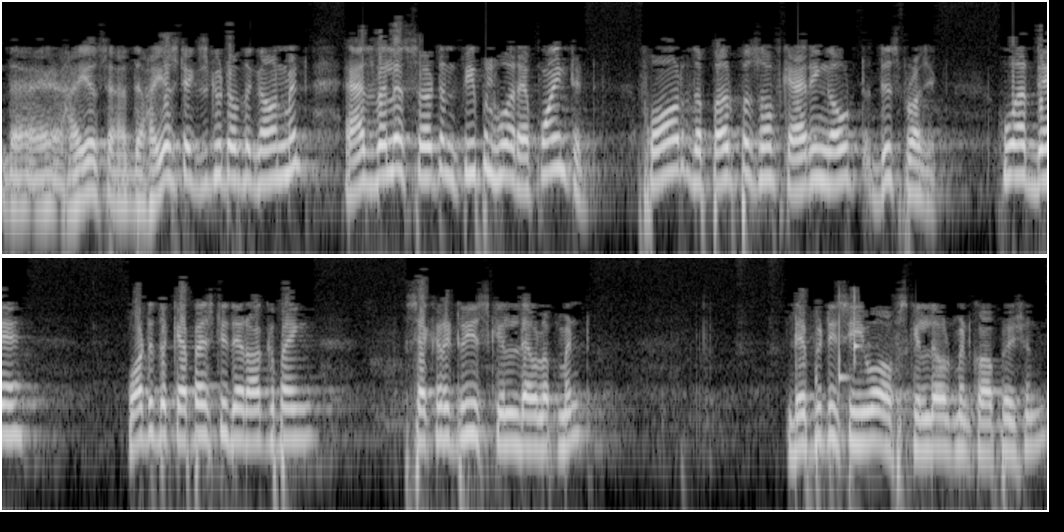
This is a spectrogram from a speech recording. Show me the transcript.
the highest, uh, the highest executive of the government, as well as certain people who are appointed for the purpose of carrying out this project. Who are they? What is the capacity they are occupying? Secretary, Skill Development, Deputy CEO of Skill Development Corporation,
